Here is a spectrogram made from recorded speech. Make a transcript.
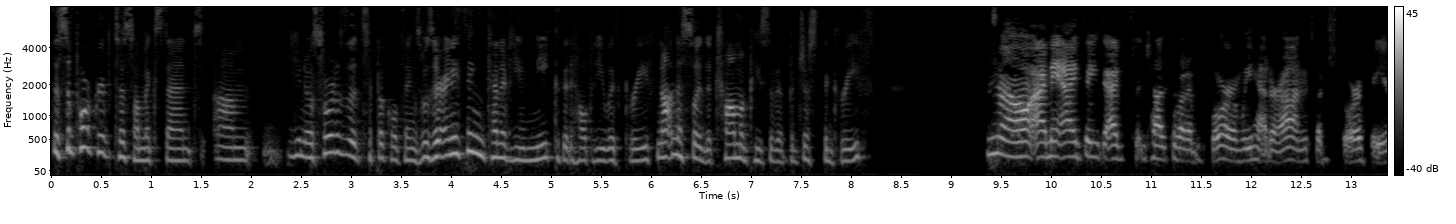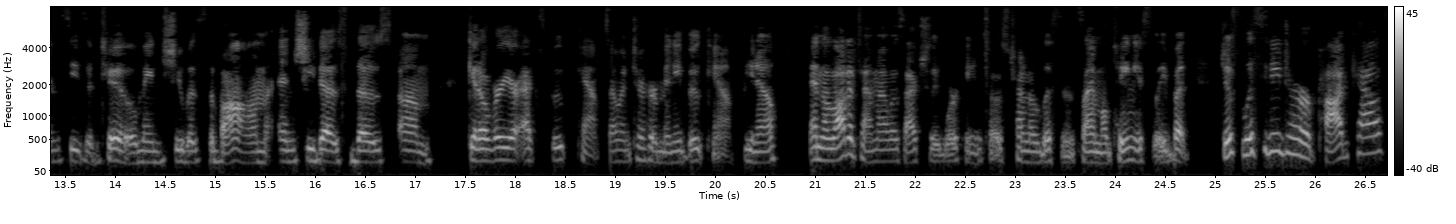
the support group to some extent, um, you know, sort of the typical things. Was there anything kind of unique that helped you with grief? Not necessarily the trauma piece of it, but just the grief? No, I mean, I think I've talked about it before and we had her on Coach Dorothy in season two. I mean, she was the bomb and she does those, um, get over your ex boot camps. I went to her mini boot camp, you know, and a lot of time I was actually working. So I was trying to listen simultaneously, but just listening to her podcast,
